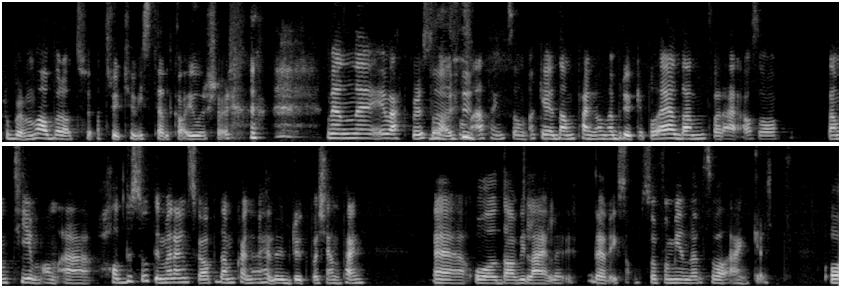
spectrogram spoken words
problemet var bare at jeg tror ikke hun visste helt hva jeg gjorde sjøl. Men eh, i hvert fall så var det sånn, jeg tenkte sånn OK, de pengene jeg bruker på det, de får jeg altså de timene jeg hadde sittet med regnskap, de kan jeg heller bruke på å tjene penger. Eh, og da vil jeg heller det, liksom. Så for min del så var det enkelt å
